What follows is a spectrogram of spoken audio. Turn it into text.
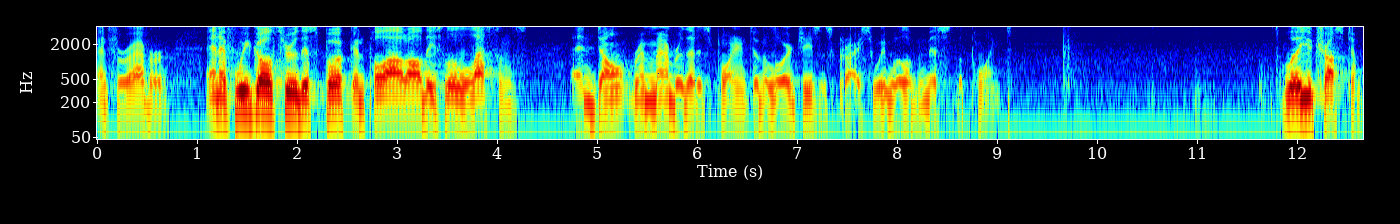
and forever. And if we go through this book and pull out all these little lessons and don't remember that it's pointing to the Lord Jesus Christ, we will have missed the point. Will you trust Him?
